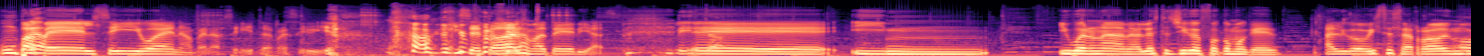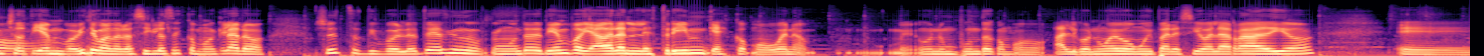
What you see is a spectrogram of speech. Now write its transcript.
Un papel, sí, bueno, pero sí, te recibí. Ok, Hice todas las materias. Listo. Eh, y, mm, y bueno, nada, me habló este chico y fue como que algo, viste, cerró en mucho Oh. tiempo, viste, cuando los ciclos es como, claro, yo esto tipo lo estoy haciendo un montón de tiempo y ahora en el stream, que es como, bueno, en un punto como algo nuevo, muy parecido a la radio. Eh,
